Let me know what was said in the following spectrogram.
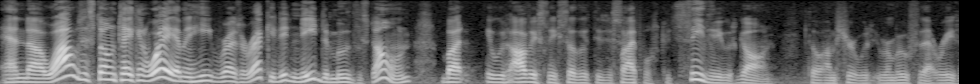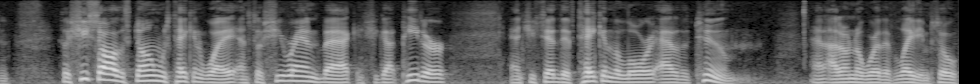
and uh, why was the stone taken away? I mean, he resurrected. He didn't need to move the stone, but it was obviously so that the disciples could see that he was gone. So I'm sure it was removed for that reason. So she saw the stone was taken away, and so she ran back and she got Peter, and she said, They've taken the Lord out of the tomb, and I don't know where they've laid him. So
